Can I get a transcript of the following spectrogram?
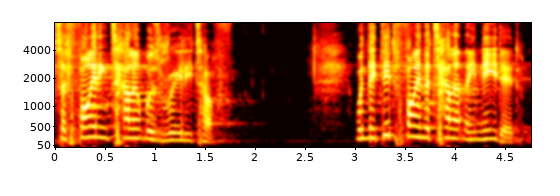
So finding talent was really tough. When they did find the talent they needed,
